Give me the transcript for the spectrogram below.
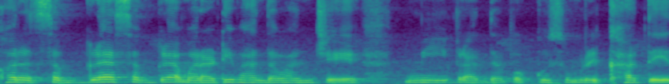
खरंच सगळ्या सगळ्या मराठी बांधवांचे मी प्राध्यापक कुसुम रेखाते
